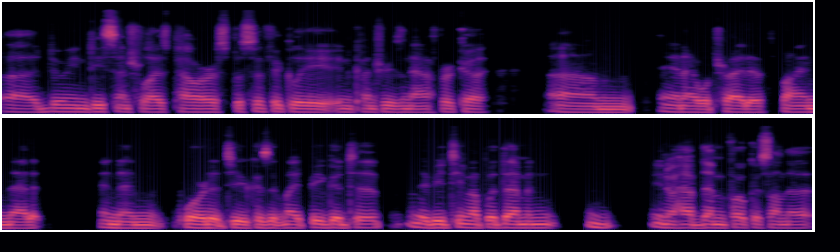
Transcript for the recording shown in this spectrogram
uh, doing decentralized power specifically in countries in Africa, um, and I will try to find that and then forward it to you because it might be good to maybe team up with them and you know have them focus on the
